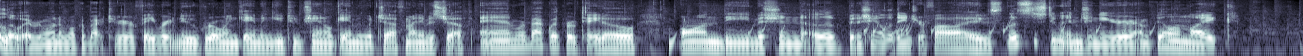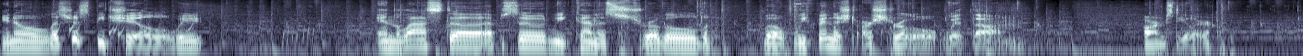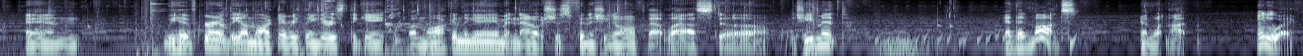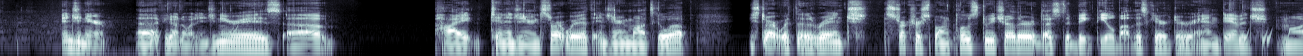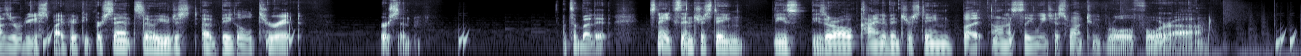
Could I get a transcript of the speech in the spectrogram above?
Hello everyone and welcome back to your favorite new growing gaming YouTube channel, Gaming with Jeff. My name is Jeff and we're back with Brotato on the mission of finishing all the Danger 5s. Let's just do Engineer. I'm feeling like, you know, let's just be chill. We... In the last uh, episode, we kind of struggled. Well, we finished our struggle with um, Arms Dealer. And we have currently unlocked everything there is to game unlock in the game, and now it's just finishing off that last uh, achievement, and then mods and whatnot. Anyway, engineer. Uh, if you don't know what engineer is, uh, high 10 engineering to start with. Engineering mods go up. You start with the wrench. Structures spawn close to each other. That's the big deal about this character. And damage mods are reduced by 50%. So you're just a big old turret person. That's about it. Snake's interesting. These these are all kind of interesting, but honestly, we just want to roll for uh,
